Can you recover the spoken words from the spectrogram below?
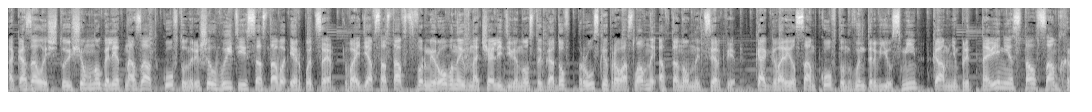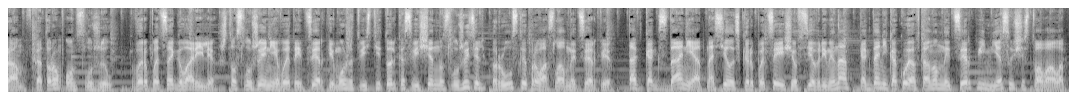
Оказалось, что еще много лет назад Ковтун решил выйти из состава РПЦ, войдя в состав сформированной в начале 90-х годов Русской Православной Автономной Церкви. Как говорил сам Ковтун в интервью СМИ, камнем преткновения стал сам храм, в котором он служил. В РПЦ говорили, говорили, что служение в этой церкви может вести только священнослужитель Русской Православной Церкви, так как здание относилось к РПЦ еще в те времена, когда никакой автономной церкви не существовало.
